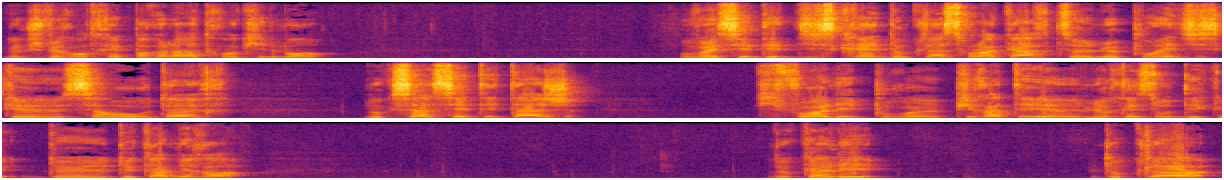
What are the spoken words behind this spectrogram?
Donc je vais rentrer par là tranquillement. On va essayer d'être discret. Donc là, sur la carte, le point, ils disent que c'est en hauteur. Donc c'est à cet étage qu'il faut aller pour euh, pirater le réseau de, de caméras. Donc allez. Donc là,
